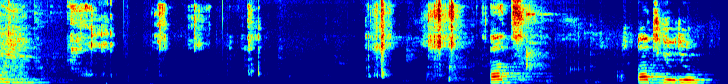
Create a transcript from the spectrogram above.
Oy. At. At görüyorum.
